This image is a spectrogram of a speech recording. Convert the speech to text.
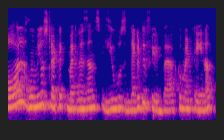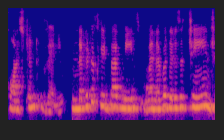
All homeostatic mechanisms use negative feedback to maintain a constant value. Negative feedback means whenever there is a change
